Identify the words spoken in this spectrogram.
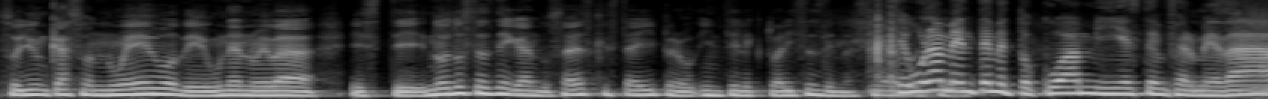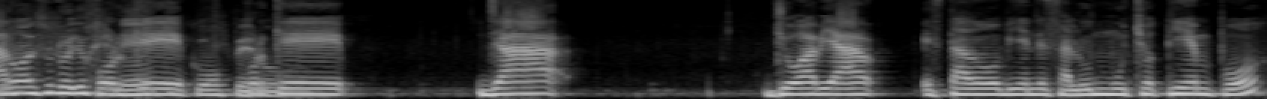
soy un caso nuevo de una nueva, este, no lo estás negando, sabes que está ahí, pero intelectualizas demasiado. Seguramente me tocó a mí esta enfermedad. Sí, no, es un rollo porque, genético, pero- Porque ya yo había estado bien de salud mucho tiempo.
